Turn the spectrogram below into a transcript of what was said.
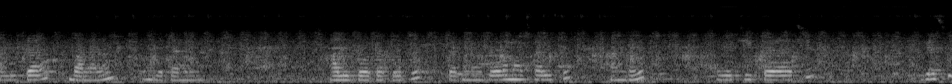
আলুটা বানালাম, যেটা আমি আলু পরোটা করব। তখন গরম আছে আলুটা ঠান্ডা হোক। ঠিক করা আছে। ঠিক আছে?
